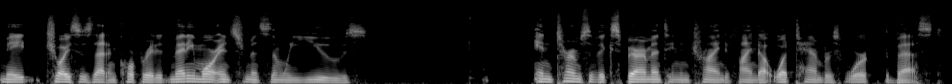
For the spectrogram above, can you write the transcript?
made choices that incorporated many more instruments than we use in terms of experimenting and trying to find out what timbres work the best,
